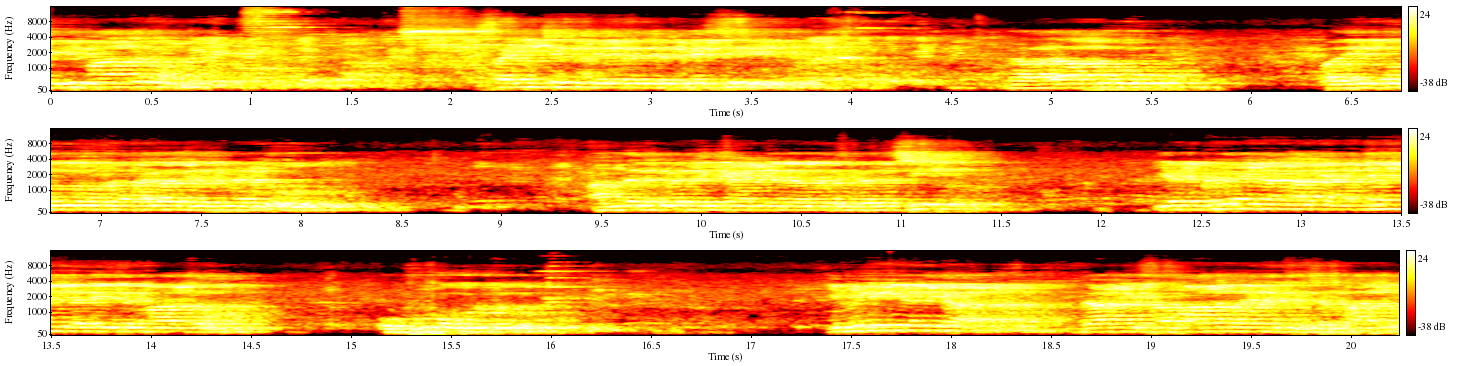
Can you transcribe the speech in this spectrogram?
ఇది మాత్రం సహించింది లేదని చెప్పేసి దాదాపు పదిహేను రోజులు అనగా జరిగినట్టు అందరి పెళ్ళి క్యాండిడేట్లను కలిసి ఎక్కడైనా కానీ అన్యాయం జరిగితే మాత్రం ఒప్పుకోకూడదు. ఇమీడియట్గా దానికి సమాధానమైనది చెప్పాలి.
